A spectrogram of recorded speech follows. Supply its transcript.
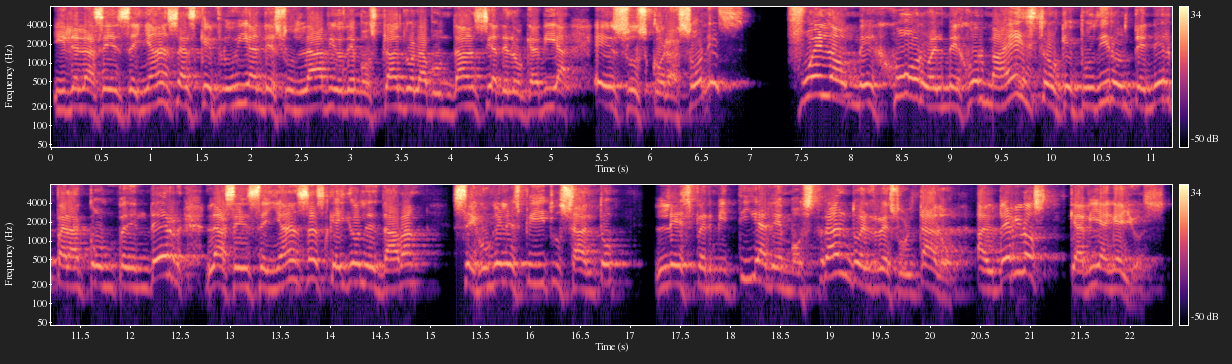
y de las enseñanzas que fluían de sus labios demostrando la abundancia de lo que había en sus corazones, fue lo mejor o el mejor maestro que pudieron tener para comprender las enseñanzas que ellos les daban según el Espíritu Santo, les permitía demostrando el resultado al verlos que había en ellos.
